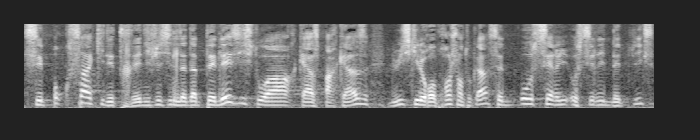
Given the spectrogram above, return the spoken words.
C'est pour ça qu'il est très difficile d'adapter les histoires case par case. Lui, ce qu'il le reproche en tout cas, c'est aux séries, aux séries de Netflix,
